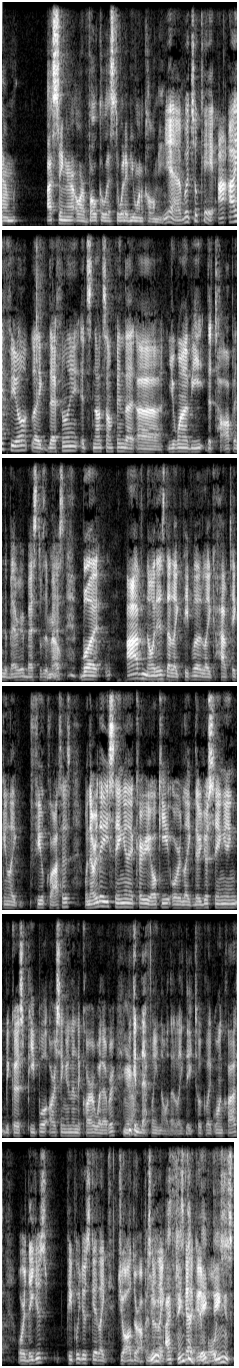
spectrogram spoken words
am a singer or a vocalist or whatever you want to call me. Yeah, but it's okay. I, I feel like definitely it's not something that uh, you want to be the top and the very best of the No. best. But I've noticed that like people that, like have taken like few classes whenever they sing in a karaoke or like they're just singing because people are singing in the car or whatever. Yeah. You can definitely know that like they took like one class or they just people just get like jaw drop and Dude, they're like I "He's think got the a good big voice." thing is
